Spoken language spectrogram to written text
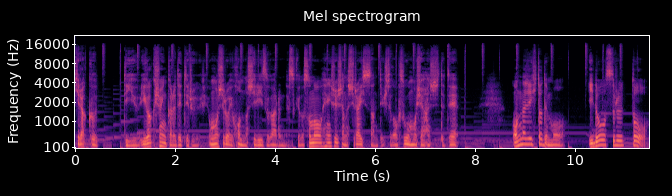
開くっていう医学書院から出てる面白い本のシリーズがあるんですけど、その編集者の白石さんっていう人がすごい面白い話してて、同じ人でも移動すると、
